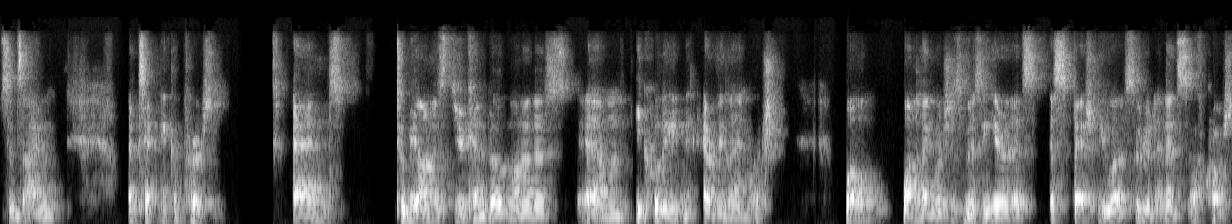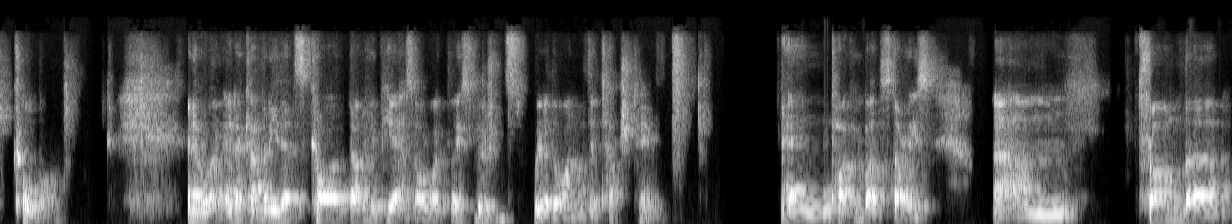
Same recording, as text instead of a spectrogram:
since I'm a technical person. And to be honest, you can build monoliths um, equally in every language. Well, one language is missing here that's especially well suited, and that's, of course, COBOL. And I work at a company that's called WPS or Workplace Solutions. We're the one with the touch table. And talking about stories, um, from the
